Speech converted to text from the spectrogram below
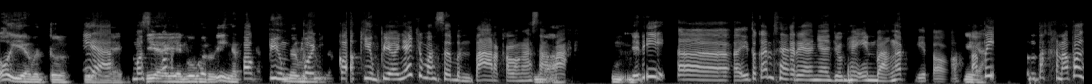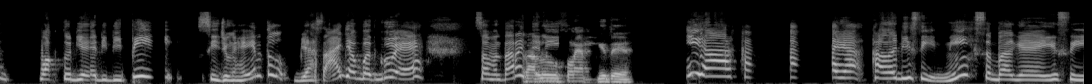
Oh iya betul. Iya, iya, iya. iya, iya gue baru inget. Kok Kyung Bener-bener. Kok Kyung Pyo-nya cuma sebentar kalau nggak Nah. salah. Mm-mm. Jadi eh, itu kan serialnya Jung Hae In banget gitu. Iya. Tapi entah kenapa waktu dia di DP si Jung Hae In tuh biasa aja buat gue. Sementara jadi Terlalu flat gitu ya. Iya, ka- kayak kalau di sini sebagai si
